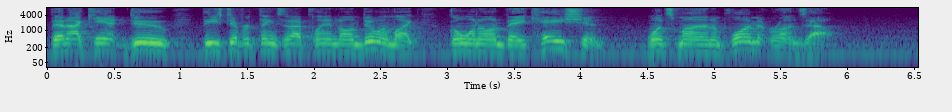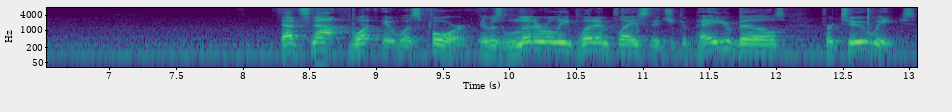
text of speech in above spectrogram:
then I can't do these different things that I planned on doing, like going on vacation once my unemployment runs out. That's not what it was for. It was literally put in place so that you could pay your bills for two weeks.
